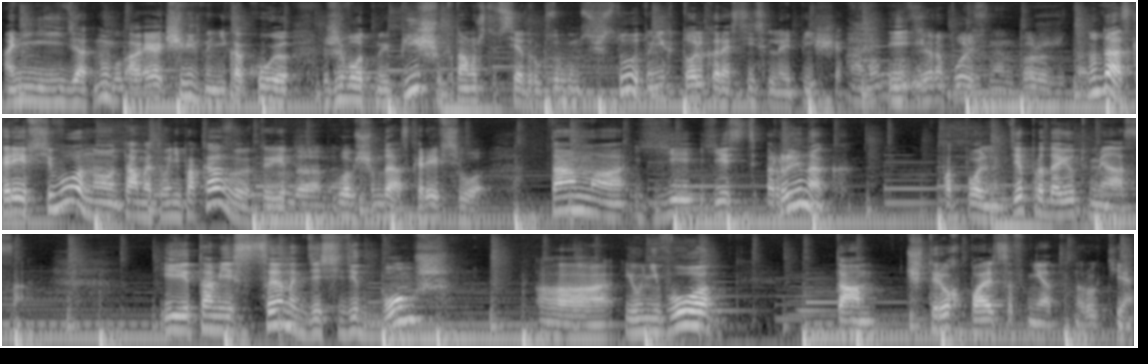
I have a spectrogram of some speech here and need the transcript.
Они не едят, ну, а- очевидно, никакую животную пищу, потому что все друг с другом существуют, у них только растительная пища. А, ну, И- в Зверополисе, наверное, тоже же так. Ну да, скорее всего, но там этого не показывают. И, Ну да, да. в общем, да, скорее всего. Там а, е- есть рынок подпольный, где продают мясо. И там есть сцена, где сидит бомж, а, и у него там четырех пальцев нет на руке.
